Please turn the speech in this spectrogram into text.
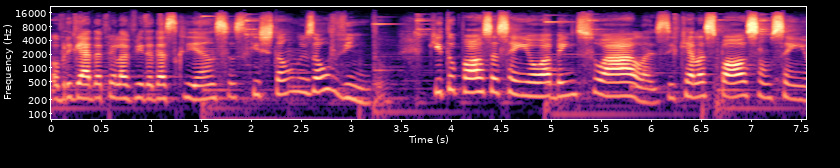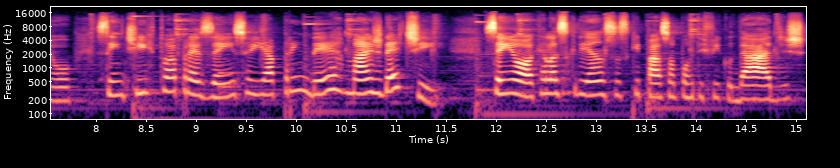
Obrigada pela vida das crianças que estão nos ouvindo. Que tu possa, Senhor, abençoá-las e que elas possam, Senhor, sentir tua presença e aprender mais de ti. Senhor, aquelas crianças que passam por dificuldades,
